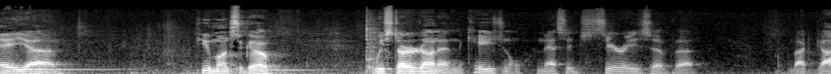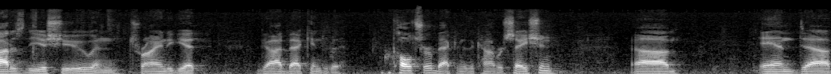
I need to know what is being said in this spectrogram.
A uh, few months ago, we started on an occasional message series of uh, about God as the issue and trying to get God back into the culture, back into the conversation. Um, and uh,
